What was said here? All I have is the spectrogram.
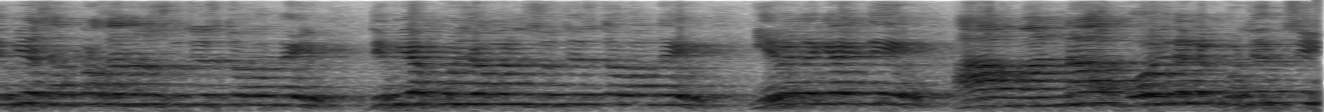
దివ్య సత్ప్రసాదం సూచిస్తూ ఉంది దివ్య పూజలను సూచిస్తూ ఉంది. ఏ విధంగా అయితే ఆ మన్నా భోజనాన్ని భుజించి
